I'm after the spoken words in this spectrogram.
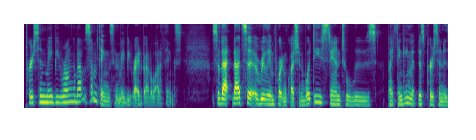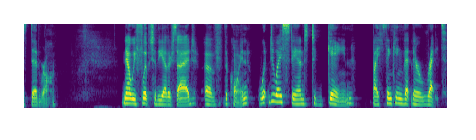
person may be wrong about some things and may be right about a lot of things. So that that's a really important question. What do you stand to lose by thinking that this person is dead wrong? Now we flip to the other side of the coin. What do I stand to gain by thinking that they're right?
